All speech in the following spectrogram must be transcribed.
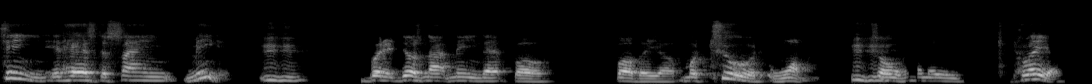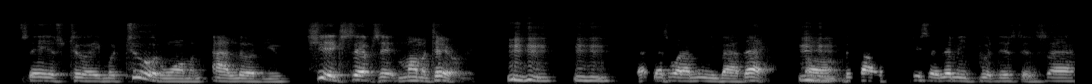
teen, it has the same meaning. Mm-hmm. But it does not mean that for, for the uh, matured woman. Mm-hmm. So when a player says to a matured woman, I love you, she accepts it momentarily. Mm-hmm. mm-hmm. That, that's what I mean by that. Uh, mm-hmm. because she said, let me put this to the side.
